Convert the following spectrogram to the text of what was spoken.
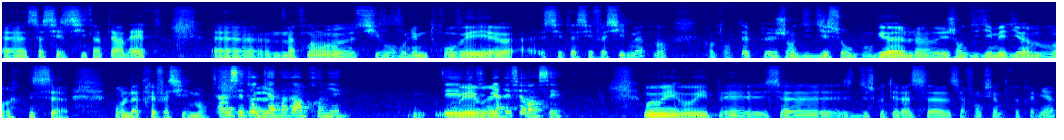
ça, c'est le site internet. Euh, maintenant, euh, si vous voulez me trouver, euh, c'est assez facile maintenant. Quand on tape Jean Didier sur Google et Jean Didier Medium, on, ça, on l'a très facilement. Ah, c'est toi qui apparaît en premier. Tu es, bien référencé. Oui, oui, oui. Euh, ça, de ce côté-là, ça, ça, fonctionne très, très bien.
